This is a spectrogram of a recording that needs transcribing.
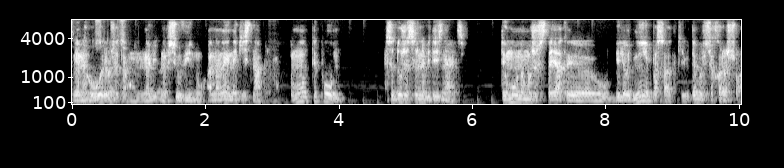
Я не говорю вже там навіть на всю війну, а на на якийсь напрямок. Тому, типу, все дуже сильно відрізняється. Ти умовно можеш стояти біля однієї посадки, і у тебе все хорошо.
